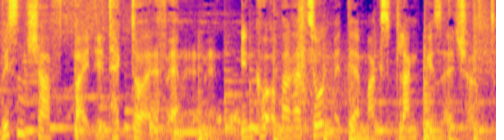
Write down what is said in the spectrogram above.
Wissenschaft bei Detektor FM. In Kooperation mit der Max-Planck-Gesellschaft.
